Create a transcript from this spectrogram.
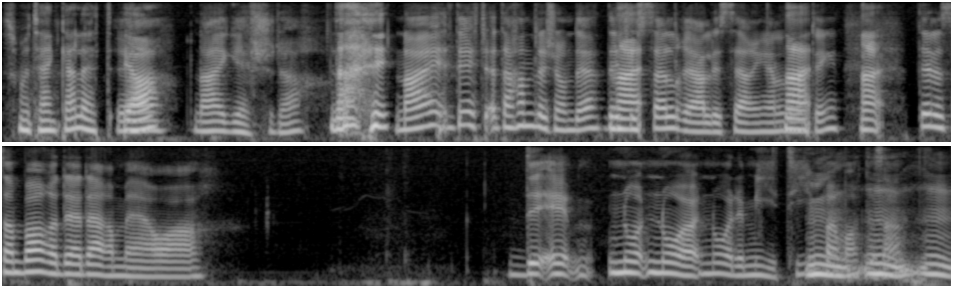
Så må vi tenke litt. Ja. Ja. Nei, jeg er ikke der. Nei. Nei, det, ikke, det handler ikke om det. Det er Nei. ikke selvrealisering eller Nei. noen ting. Nei. Det er liksom bare det der med å det er, nå, nå, nå er det min tid, på en måte. sant? Mm, mm.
